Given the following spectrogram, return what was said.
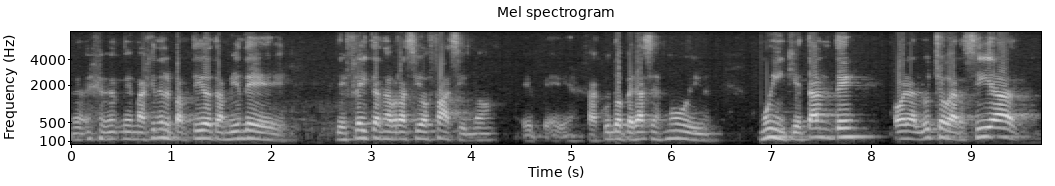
me, imagino el partido también de, de Fleitas no habrá sido fácil, ¿no? Eh, eh, Facundo Peraza es muy, muy inquietante. Ahora Lucho García,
